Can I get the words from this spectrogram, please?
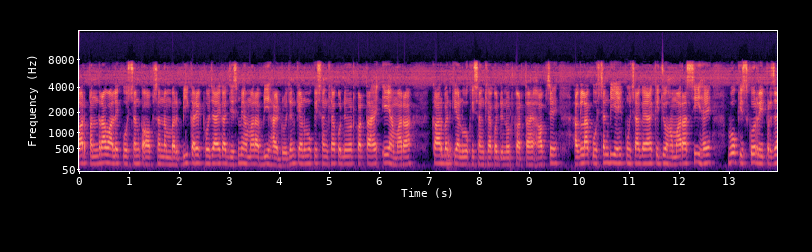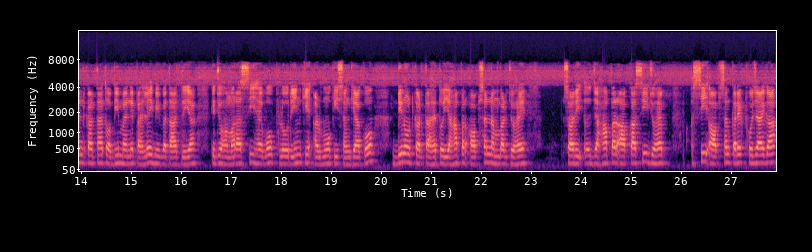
और पंद्रह वाले क्वेश्चन का ऑप्शन नंबर बी करेक्ट हो जाएगा, जिसमें हमारा बी हाइड्रोजन के अणुओं की संख्या को डिनोट करता है ए हमारा कार्बन के अणुओं की संख्या को डिनोट करता है। आपसे अगला क्वेश्चन भी यही पूछा गया कि जो हमारा सी है, वो किसको रिप्रेजेंट करता है? तो अभी मैंने पहले भी बता दिया कि जो हमारा सी है, वो फ्लोरीन के अणुओं की संख्या को डिनोट करता है। तो यहाँ पर ऑप्शन नंबर जो है सॉरी जहाँ पर आपका सी जो है सी ऑप्शन करेक्ट हो जाएगा।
